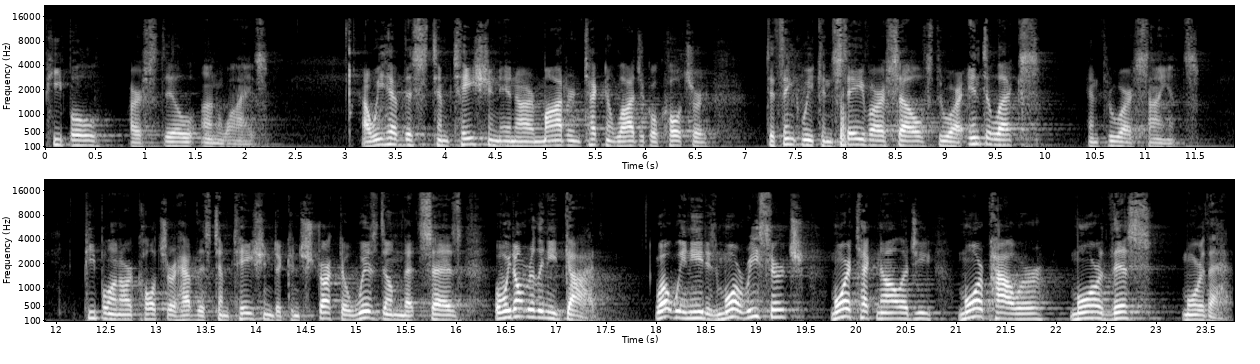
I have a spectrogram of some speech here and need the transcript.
people are still unwise. Now, we have this temptation in our modern technological culture to think we can save ourselves through our intellects and through our science. People in our culture have this temptation to construct a wisdom that says, well, we don't really need God. What we need is more research, more technology, more power, more this, more that.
